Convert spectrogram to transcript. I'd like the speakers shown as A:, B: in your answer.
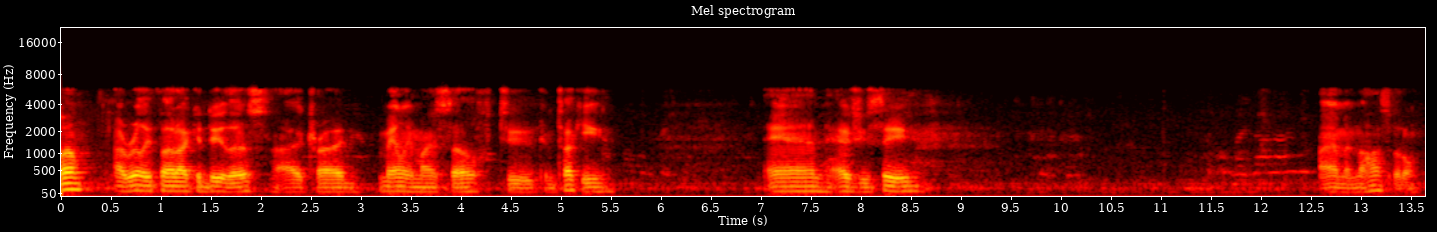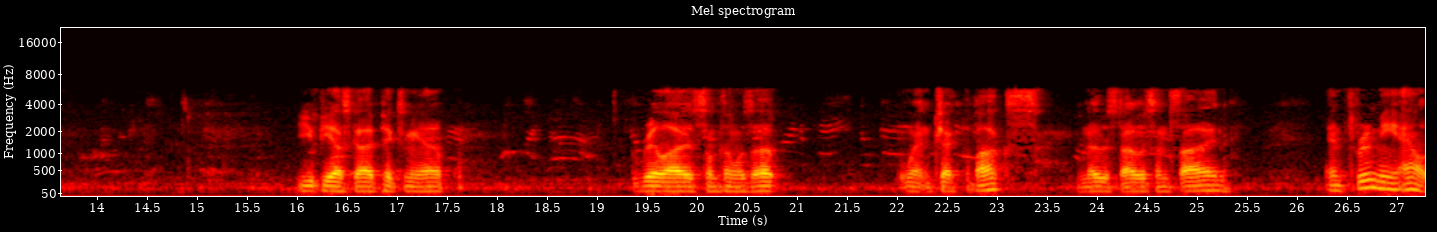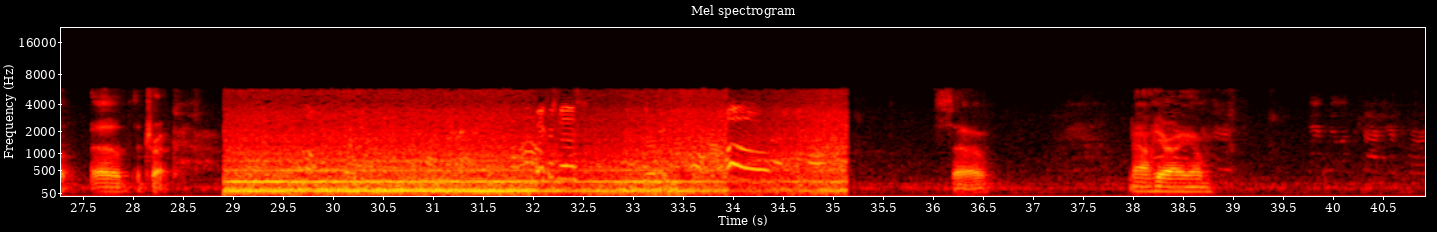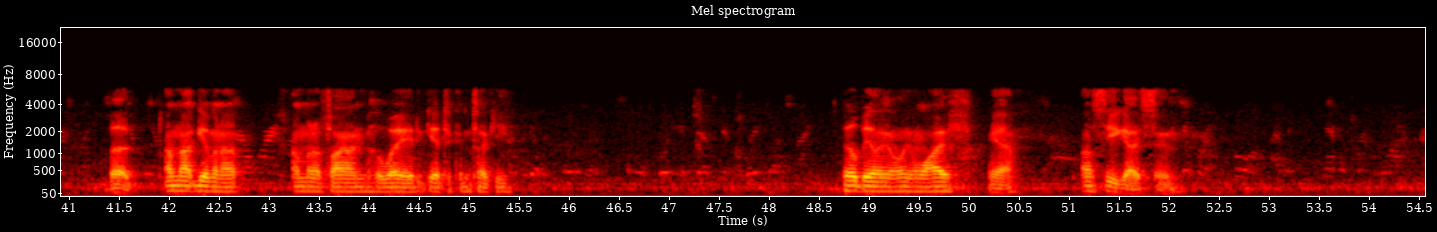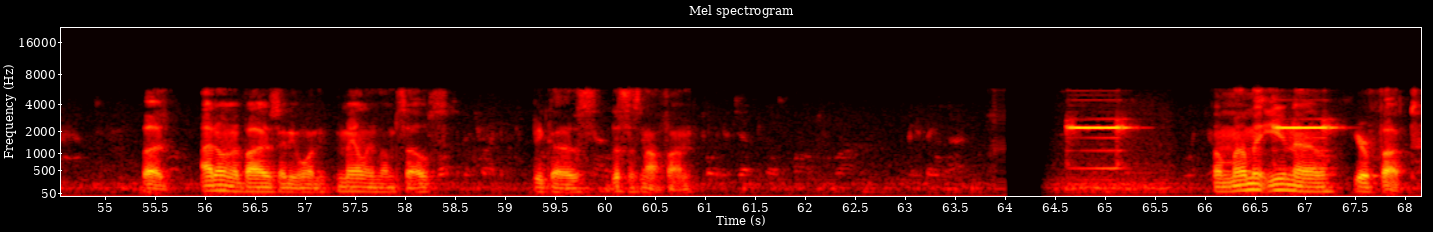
A: Well, I really thought I could do this. I tried mailing myself to Kentucky, and as you see, I am in the hospital. UPS guy picked me up, realized something was up, went and checked the box, noticed I was inside, and threw me out of the truck. So now here I am. But I'm not giving up. I'm going to find a way to get to Kentucky. He'll be the only wife. Yeah. I'll see you guys soon. But I don't advise anyone mailing themselves because this is not fun. The moment you know, you're fucked.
